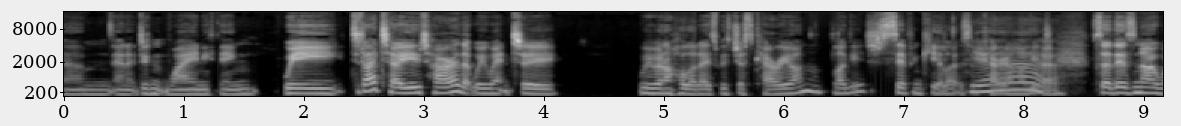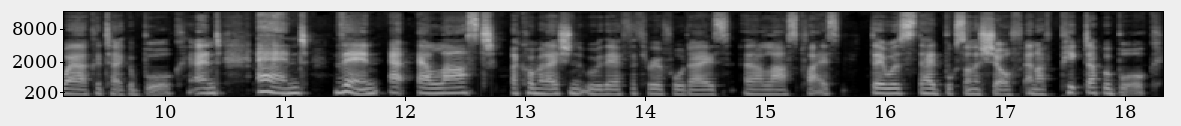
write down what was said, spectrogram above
um, and it didn't weigh anything. We, did I tell you, Tara, that we went to we went on holidays with just carry on luggage, seven kilos of yeah. carry on luggage. So there's no way I could take a book. And and then at our last accommodation that we were there for three or four days at our last place, there was they had books on the shelf and I've picked up a book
